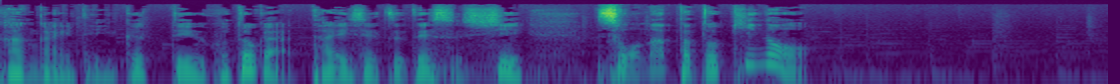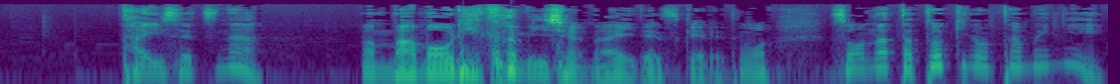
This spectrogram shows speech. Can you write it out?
考えていくっていうことが大切ですし、そうなった時の大切なまあ、守り神じゃないですけれども、そうなった時のために、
